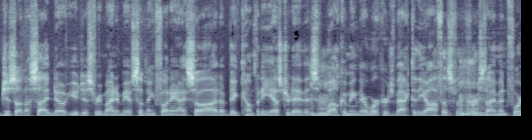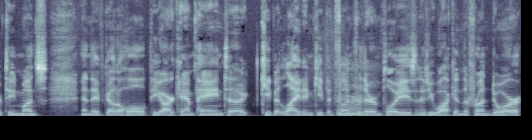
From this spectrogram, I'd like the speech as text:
Just on a side note, you just reminded me of something funny I saw at a big company yesterday that's mm-hmm. welcoming their workers back to the office for the mm-hmm. first time in 14 months. And they've got a whole PR campaign to keep it light and keep it fun mm-hmm. for their employees. And as you walk in the front door,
